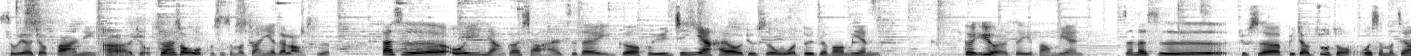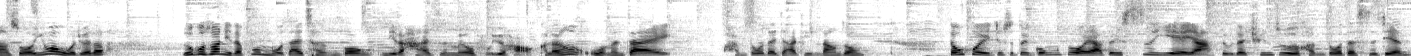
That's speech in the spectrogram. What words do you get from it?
四五幺九八零二二九。虽然说我不是什么专业的老师，但是我以两个小孩子的一个抚育经验，还有就是我对这方面，对育儿这一方面，真的是就是比较注重。为什么这样说？因为我觉得，如果说你的父母在成功，你的孩子没有抚育好，可能我们在很多的家庭当中。都会就是对工作呀、对事业呀，对不对？倾注很多的时间，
